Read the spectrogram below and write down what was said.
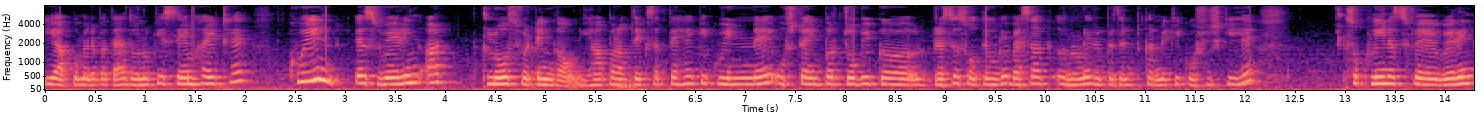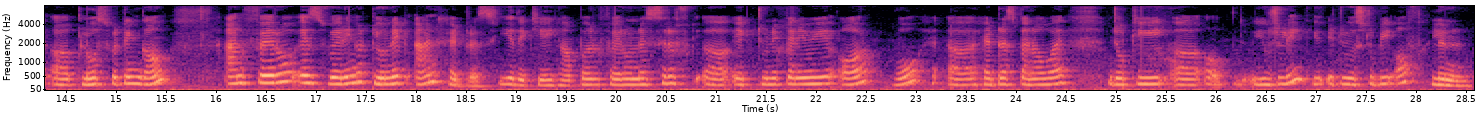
ये आपको मैंने बताया दोनों की सेम हाइट है। Queen is wearing a close fitting gown यहाँ पर आप देख सकते हैं कि क्वीन ने उस टाइम पर जो भी ड्रेसेस होते होंगे वैसा उन्होंने रिप्रेजेंट करने की कोशिश की है। So queen is wearing a close fitting gown and pharaoh is wearing a tunic and head dress ये देखिए, यहाँ पर फेरो ने सिर्फ़ एक ट्यूनिक पहनी हुई है और वो हेड ड्रेस पहना हुआ है, जो कि usually it use to be of linen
